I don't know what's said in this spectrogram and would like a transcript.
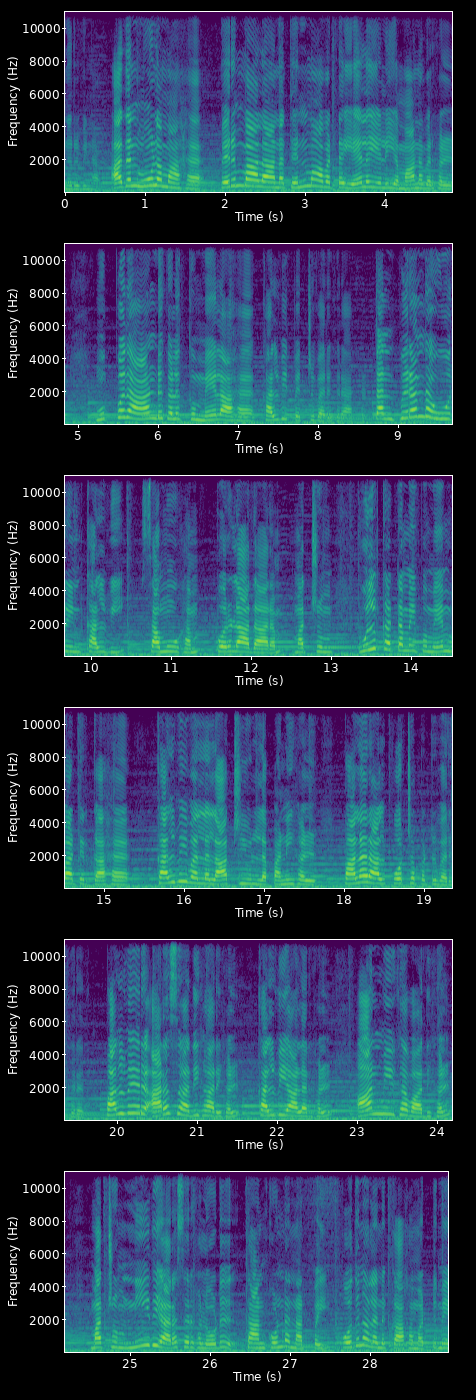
நிறுவினார். அதன் மூலமாக பெரும்பாலான தென் மாவட்ட ஏழை எளிய மாணவர்கள் முப்பது ஆண்டுகளுக்கு மேலாக கல்வி பெற்று வருகிறார்கள். தன் பிறந்த ஊரின் கல்வி சமூகம் பொருளாதாரம் மற்றும் உள்கட்டமைப்பு மேம்பாட்டிற்காக கல்வி வல்லல் ஆற்றியுள்ள பணிகள் பலரால் போற்றப்பட்டு வருகிறது. பல்வேறு அரசு அதிகாரிகள் கல்வியாளர்கள் ஆன்மீகவாதிகள் மற்றும் நீதி அரசர்களோடு தான் கொண்ட நட்பை பொதுநலனுக்காக மட்டுமே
